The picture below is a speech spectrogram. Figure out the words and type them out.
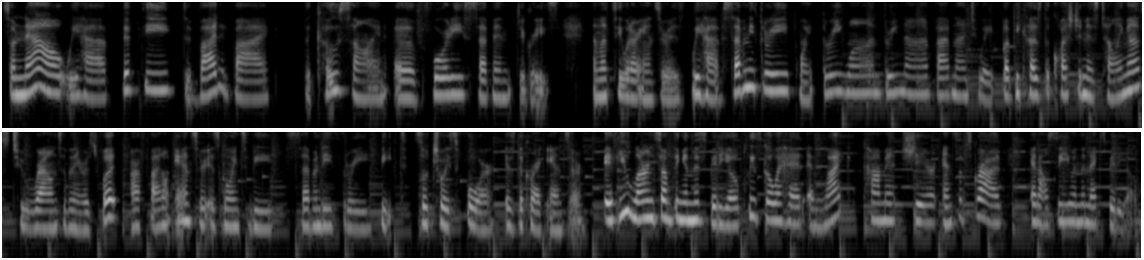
So now we have 50 divided by the cosine of 47 degrees. And let's see what our answer is. We have 73.31395928. But because the question is telling us to round to the nearest foot, our final answer is going to be 73 feet. So choice four is the correct answer. If you learned something in this video, please go ahead and like, comment, share, and subscribe, and I'll see you in the next video.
